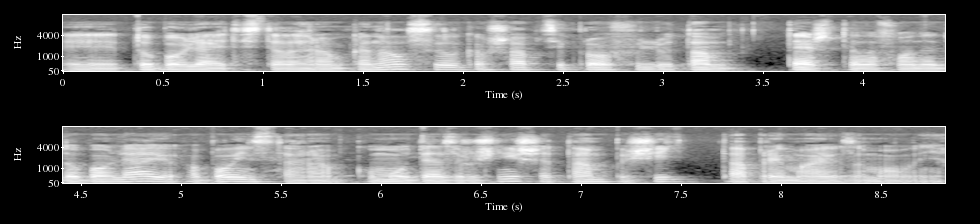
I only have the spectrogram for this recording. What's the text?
е, додайтесь телеграм-канал, ссылка в шапці профілю. Там теж телефони додаю або інстаграм. Кому де зручніше, там пишіть та приймаю замовлення.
